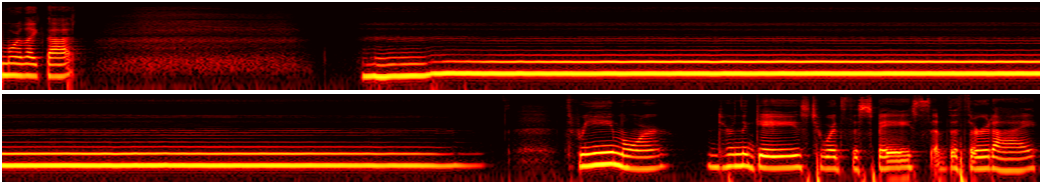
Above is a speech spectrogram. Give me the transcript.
More like that. Three more. And turn the gaze towards the space of the third eye.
